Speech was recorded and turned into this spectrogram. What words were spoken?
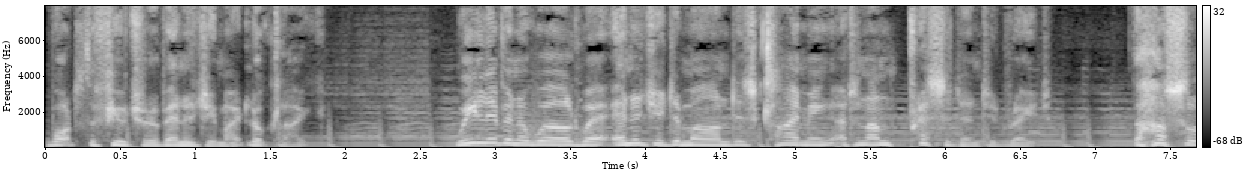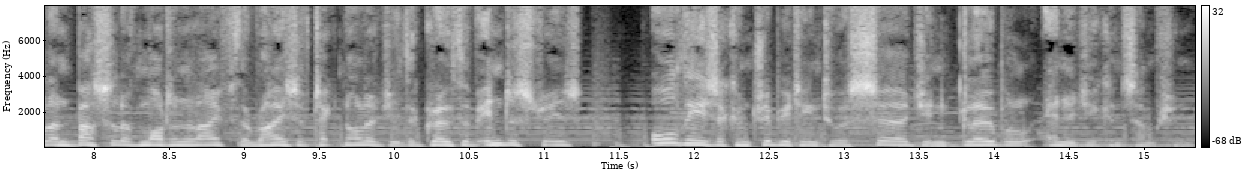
what the future of energy might look like. We live in a world where energy demand is climbing at an unprecedented rate. The hustle and bustle of modern life, the rise of technology, the growth of industries, all these are contributing to a surge in global energy consumption.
